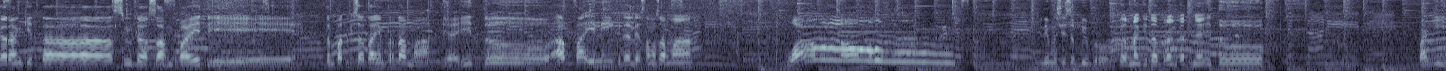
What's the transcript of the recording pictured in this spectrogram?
sekarang kita sudah sampai di tempat wisata yang pertama yaitu apa ini? Kita lihat sama-sama. Wow! Ini masih sepi bro karena kita berangkatnya itu pagi.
